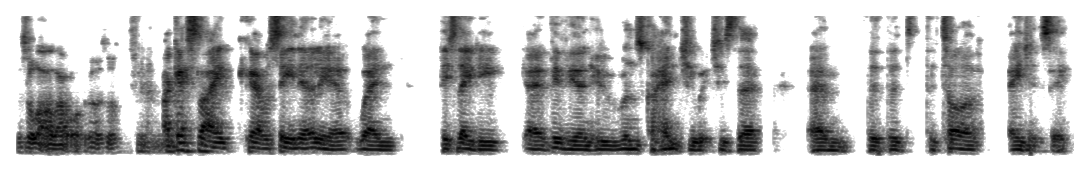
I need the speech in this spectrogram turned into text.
there's a lot of that what goes on. I guess like I was saying earlier when this lady uh, Vivian who runs Kohenchi, which is the um, the, the the tour agency,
